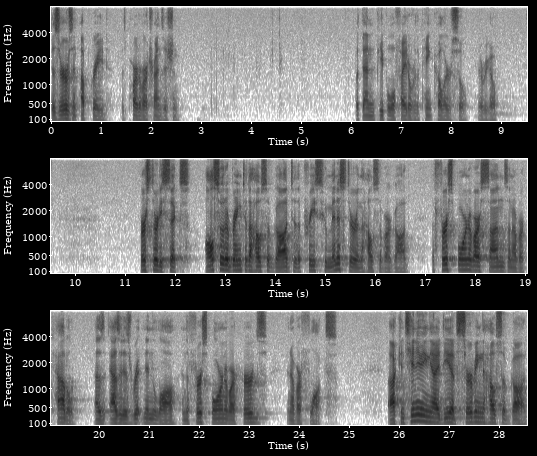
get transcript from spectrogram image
deserves an upgrade as part of our transition. But then people will fight over the paint color, so there we go. Verse 36 Also to bring to the house of God, to the priests who minister in the house of our God, the firstborn of our sons and of our cattle, as, as it is written in the law, and the firstborn of our herds and of our flocks. Uh, continuing the idea of serving the house of God,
